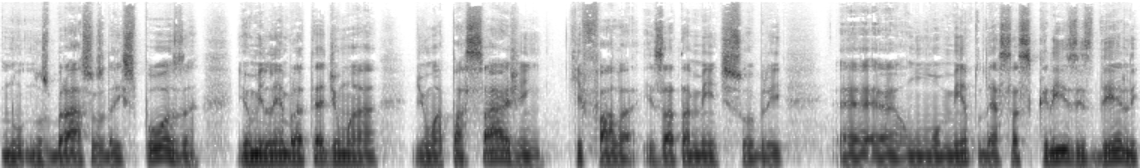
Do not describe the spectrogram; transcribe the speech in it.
no, nos braços da esposa, eu me lembro até de uma, de uma passagem que fala exatamente sobre é, é um momento dessas crises dele.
